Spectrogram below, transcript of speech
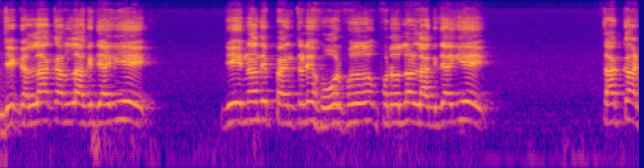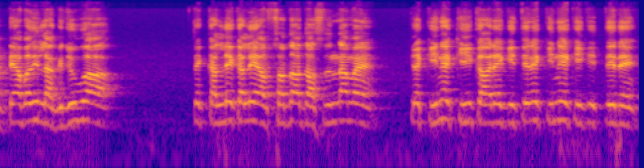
ਜੇ ਗੱਲਾਂ ਕਰਨ ਲੱਗ ਜਾਈਏ, ਜੇ ਇਹਨਾਂ ਦੇ ਪੈਂਤੜੇ ਹੋਰ ਫਰੋ- ਫਰੋਲਣ ਲੱਗ ਜਾਈਏ, ਤਾਂ ਘੰਟਿਆਂ ਬਾਅਦ ਹੀ ਲੱਗ ਜਾਊਗਾ। ਤੇ ਕੱਲੇ ਕੱਲੇ ਅਫਸਰ ਦਾ ਦੱਸ ਦਿੰਦਾ ਮੈਂ ਕਿ ਕਿਹਨੇ ਕੀ ਕਾਰਜ ਕੀਤੇ ਨੇ, ਕਿਹਨੇ ਕੀ ਕੀਤੇ ਨੇ।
